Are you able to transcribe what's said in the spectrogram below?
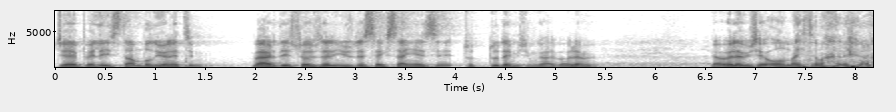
CHP'li İstanbul yönetim verdiği sözlerin yüzde 87'sini tuttu demişim galiba öyle mi? Ya öyle bir şey olma ihtimali yok.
